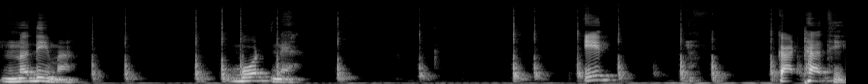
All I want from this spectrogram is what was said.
નદીમાં બોટને એક કાંઠાથી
